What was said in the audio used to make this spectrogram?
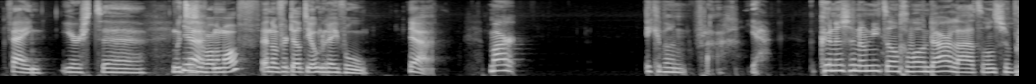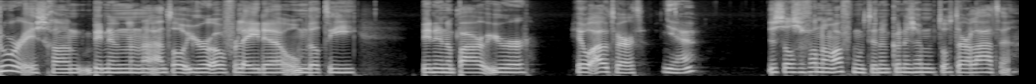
Fijn, eerst eh, moeten Ja. ze van hem af en dan vertelt hij ook nog even hoe. Ja, maar ik heb een vraag. Ja. Kunnen ze hem niet dan gewoon daar laten? Want zijn broer is gewoon binnen een aantal uur overleden... omdat hij binnen een paar uur heel oud werd. Ja. Dus als ze van hem af moeten, dan kunnen ze hem toch daar laten.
